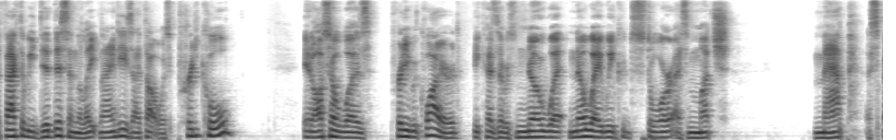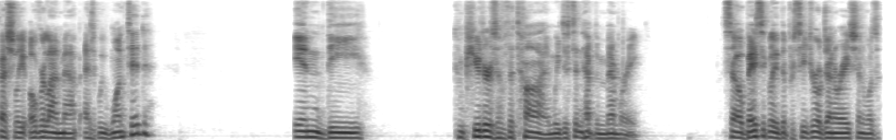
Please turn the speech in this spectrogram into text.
The fact that we did this in the late 90s I thought was pretty cool. It also was pretty required because there was no way no way we could store as much map, especially overland map as we wanted in the computers of the time. We just didn't have the memory. So basically, the procedural generation was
